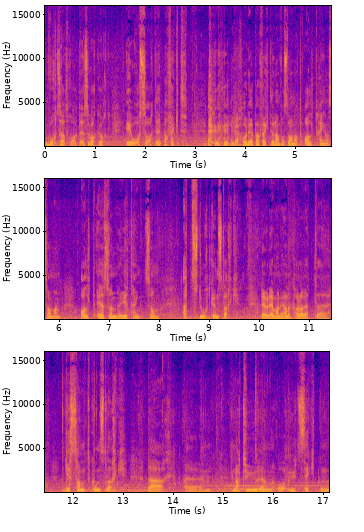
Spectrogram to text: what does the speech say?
bortsett fra at det er så vakkert, er jo også at det er perfekt. og det er perfekt i den forstand at alt henger sammen. Alt er så nøye tenkt som ett stort kunstverk. Det er jo det man gjerne kaller et uh, gesamtkunstverk, der uh, naturen og utsikten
